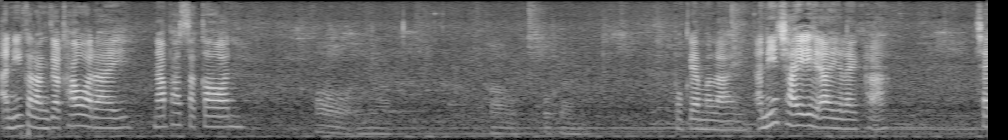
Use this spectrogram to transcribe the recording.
อันนี้กำลังจะเข้าอะไรนภัสกร เข้าอันนี้ครับเข้าโปรแกรม โปรแกรมอะไร อันนี้ใช้ AI อะไรคะ ใช้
